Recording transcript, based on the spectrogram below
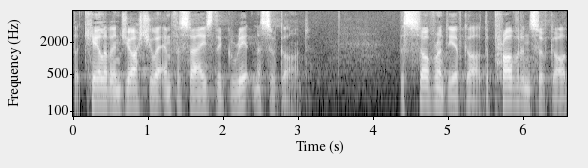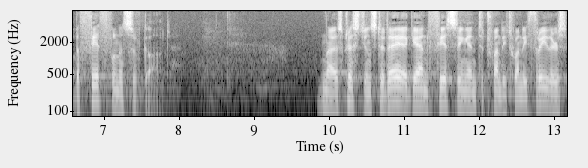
But Caleb and Joshua emphasized the greatness of God, the sovereignty of God, the providence of God, the faithfulness of God. Now, as Christians today, again facing into 2023, there's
